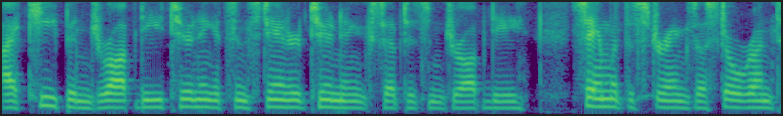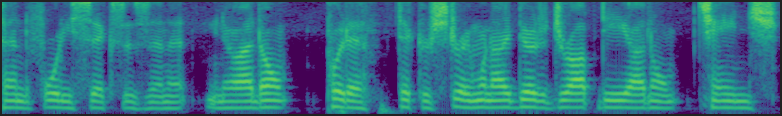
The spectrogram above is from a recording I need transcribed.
I keep in drop D tuning. It's in standard tuning except it's in drop D. Same with the strings. I still run 10 to 46s in it. You know, I don't put a thicker string. When I go to drop D, I don't change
